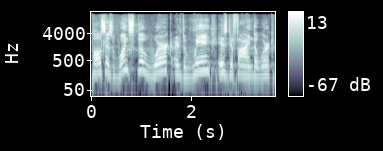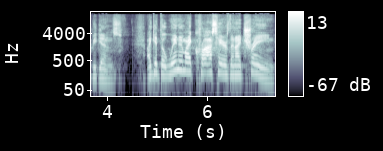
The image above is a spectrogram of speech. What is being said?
Paul says, once the work or the win is defined, the work begins. I get the win in my crosshairs, then I train.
